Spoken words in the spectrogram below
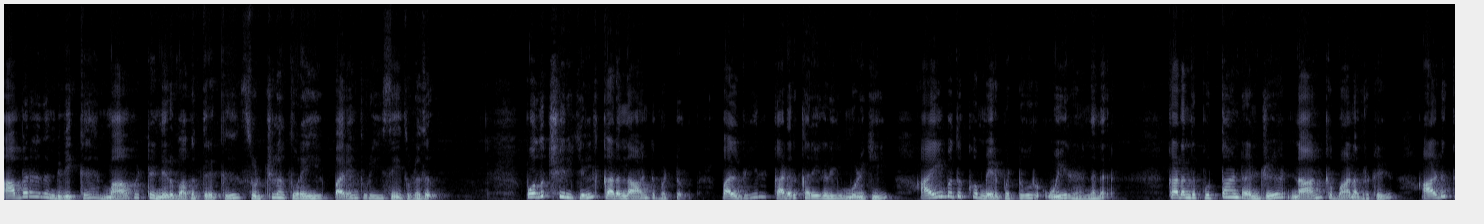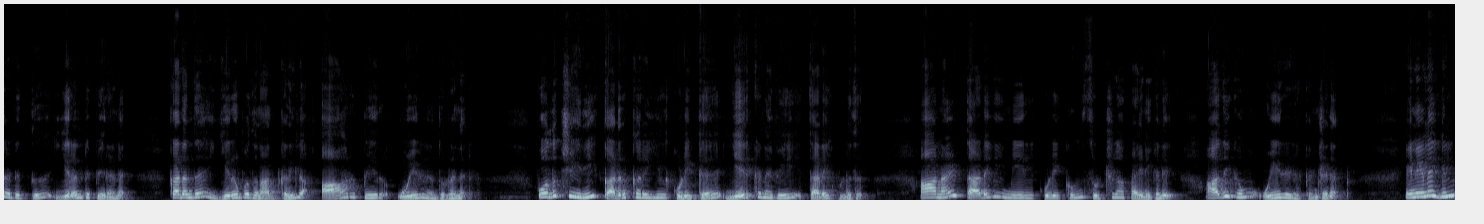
அபராதம் விதிக்க மாவட்ட நிர்வாகத்திற்கு சுற்றுலாத்துறை பரிந்துரை செய்துள்ளது. புதுச்சேரியில் கடந்த ஆண்டு மட்டும் பல்வேறு கடற்கரைகளில் மூழ்கி ஐம்பதுக்கும் மேற்பட்டோர் உயிரிழந்தனர். கடந்த புத்தாண்டு அன்று நான்கு மாணவர்கள் அடுத்தடுத்து இரண்டு பேர் என கடந்த இருபது நாட்களில் ஆறு பேர் உயிரிழந்துள்ளனர். புதுச்சேரி கடற்கரையில் குளிக்க ஏற்கனவே தடை உள்ளது. ஆனால் தடையை மீறி குளிக்கும் சுற்றுலா பயணிகளே அதிகம் உயிரிழக்கின்றனர். இந்நிலையில்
